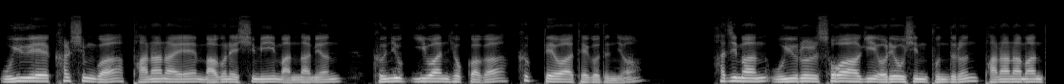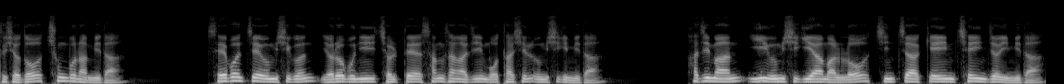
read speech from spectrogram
우유의 칼슘과 바나나의 마그네슘이 만나면 근육 이완 효과가 극대화되거든요. 하지만 우유를 소화하기 어려우신 분들은 바나나만 드셔도 충분합니다. 세 번째 음식은 여러분이 절대 상상하지 못하실 음식입니다. 하지만 이 음식이야말로 진짜 게임 체인저입니다.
